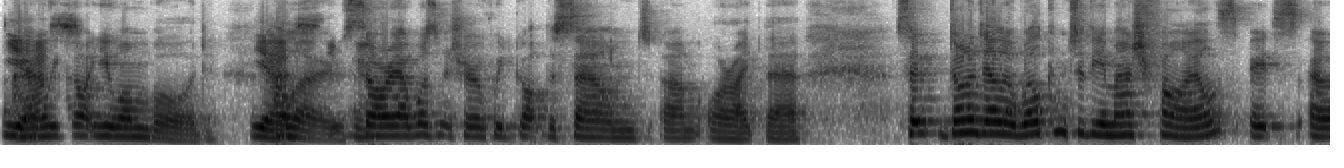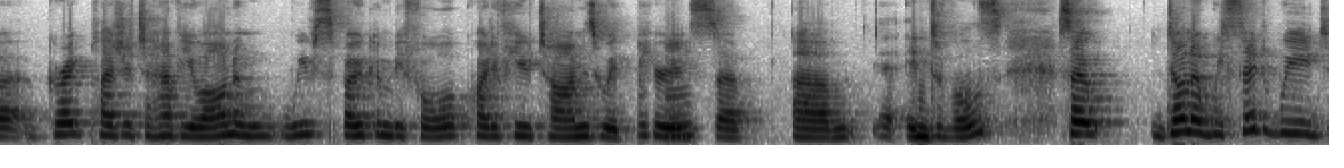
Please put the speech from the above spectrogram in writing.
Yes. Have we got you on board? Yes. Hello. Sorry, I wasn't sure if we'd got the sound um, all right there. So, Donadela, welcome to the AMMACH Files. It's a great pleasure to have you on, and we've spoken before quite a few times with mm-hmm. periods mm-hmm. of um, intervals. So, Donna, we said we'd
